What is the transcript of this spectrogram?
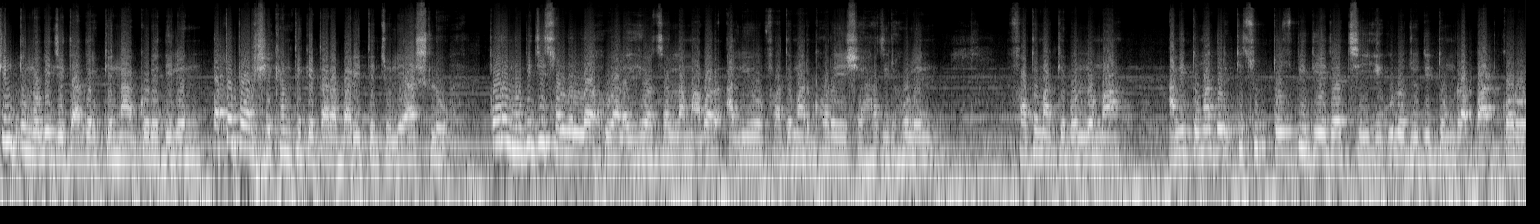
কিন্তু নবীজি তাদেরকে না করে দিলেন। অতপর সেখান থেকে তারা বাড়িতে চলে আসলো। পরে নবীজি সাল্লু আলহি আসাল্লাম আবার আলী ও ফাতেমার ঘরে এসে হাজির হলেন। ফাতেমাকে বলল, মা, আমি তোমাদের কিছু তসবি দিয়ে যাচ্ছি। এগুলো যদি তোমরা পাঠ করো,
